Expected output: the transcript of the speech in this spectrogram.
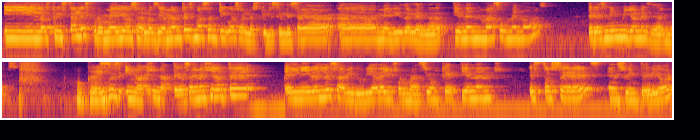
Y los cristales promedio, o sea, los diamantes más antiguos a los que se les ha, medido la edad, tienen más o menos 3.000 millones de años. Ok. Entonces, imagínate, o sea, imagínate el nivel de sabiduría, de información que tienen estos seres en su interior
